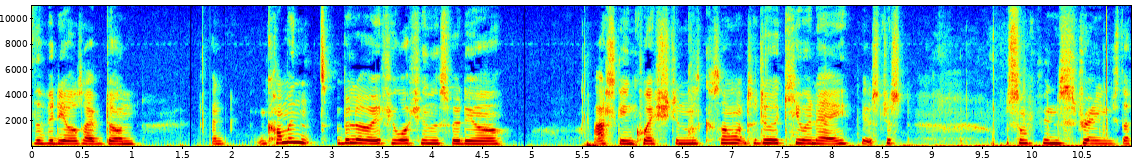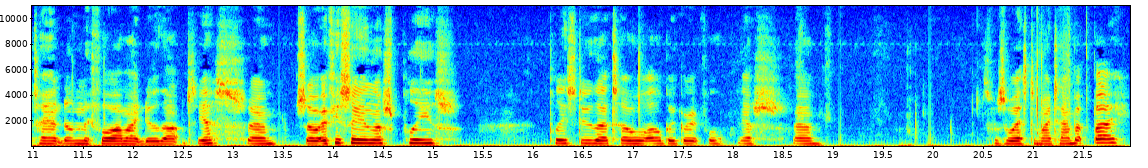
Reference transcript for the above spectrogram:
the videos I've done and comment below if you're watching this video asking questions because I want to do a Q&A. It's just something strange that I haven't done before. I might do that. Yes. Um, so if you're seeing this, please, please do that. I'll, I'll be grateful. Yes. Um, this was a waste of my time, but bye.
